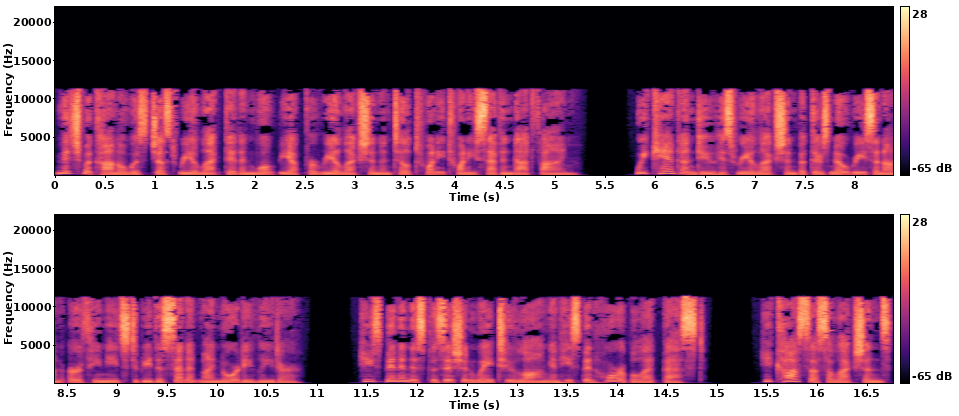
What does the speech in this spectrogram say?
Mitch McConnell was just re elected and won't be up for re election until 2027. Fine. We can't undo his re election, but there's no reason on earth he needs to be the Senate minority leader. He's been in this position way too long and he's been horrible at best. He costs us elections,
